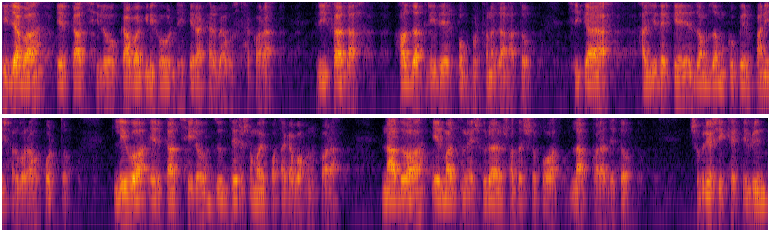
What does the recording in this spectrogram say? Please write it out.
হিজাবা এর কাজ ছিল কাবা গৃহ ঢেকে রাখার ব্যবস্থা করা। রিফাদাহ, হজযাত্রীদের অভ্যর্থনা জানাতো। সিকা হাজিদেরকে জমজম কূপের পানি সরবরাহ করত। লিওয়া এর কাজ ছিল যুদ্ধের সময় পতাকা বহন করা। নাদোয়া এর মাধ্যমে সুরার সদস্য পদ লাভ করা যেত। সুপ্রিয় শিক্ষার্থীবৃন্দ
